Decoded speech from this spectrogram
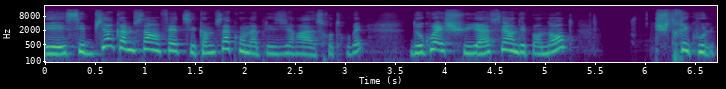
Et c'est bien comme ça, en fait. C'est comme ça qu'on a plaisir à se retrouver. Donc ouais, je suis assez indépendante. Je suis très cool.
